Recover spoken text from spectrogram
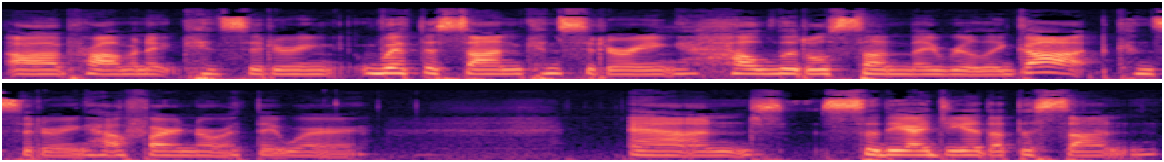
uh, prominent considering with the sun, considering how little sun they really got, considering how far north they were. And so the idea that the sun,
